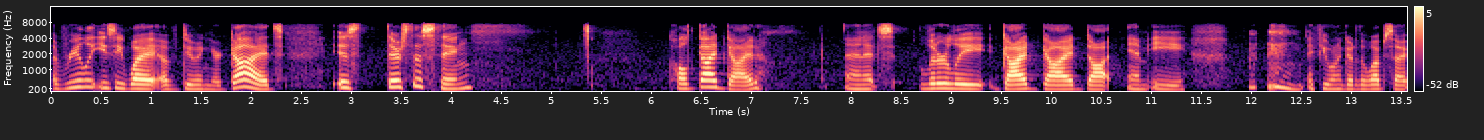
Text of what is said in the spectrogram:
A really easy way of doing your guides is there's this thing called GuideGuide, and it's literally guideguide.me if you want to go to the website.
